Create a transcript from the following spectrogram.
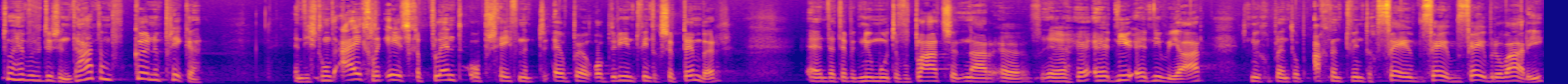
toen hebben we dus een datum kunnen prikken. En die stond eigenlijk eerst gepland op, 27, op, op 23 september. En dat heb ik nu moeten verplaatsen naar uh, het, het, nieuwe jaar. Het is nu gepland op 28 fe fe februari.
